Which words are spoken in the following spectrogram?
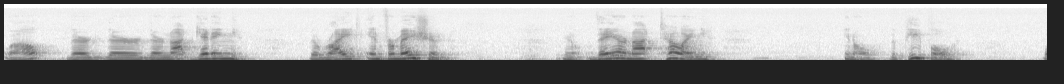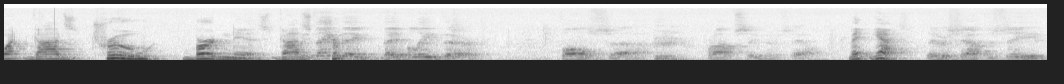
Well, they're, they're, they're not getting the right information. You know, they are not telling, you know, the people what God's true burden is. You God's think true. they, they believe their false uh, prophecy themselves? They, yes, They were self-deceived.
